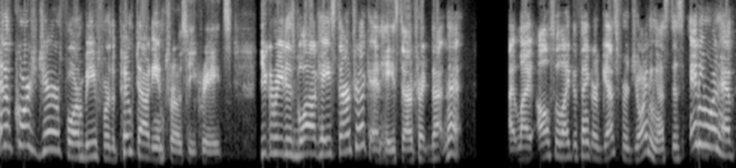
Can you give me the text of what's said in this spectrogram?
And of course, Jared Formby for the pimped out intros he creates. You can read his blog, Hey Star Trek, at heystartrek.net. I'd like also like to thank our guests for joining us. Does anyone have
